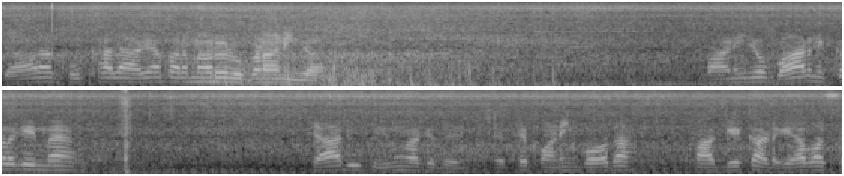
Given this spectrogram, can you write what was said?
ਚਾਲਾ ਭੁੱਖਾ ਲਾ ਗਿਆ, ਪਰ ਮੈਂ ਉਹ ਰੁਕਣਾ ਨਹੀਂਗਾ ਪਾਣੀ ਜੋ ਬਾਹਰ ਨਿਕਲ ਗਈ ਮੈਂ। ਚਾਹ ਜੂ ਪੀਊਂਗਾ ਕਿਤੇ। ਇੱਥੇ ਪਾਣੀ ਬਹੁਤ ਆ। ਅੱਗੇ ਘਟ ਗਿਆ ਬਸ।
